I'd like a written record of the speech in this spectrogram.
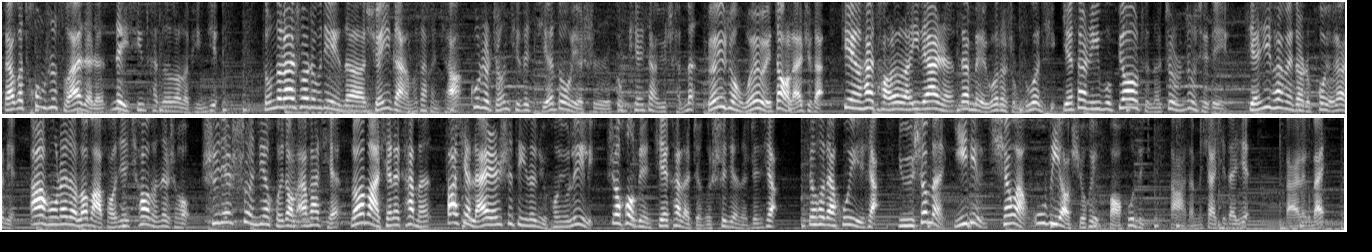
两个痛失所爱的人内心才得到了平静。总的来说，这部电影的悬疑感不算很强，故事整体的节奏也是更偏向于沉闷，有一种娓娓道来之感。电影还讨论了印第安人在美国的种族问题，也算是一部标准的政治正确电影。剪辑方面倒是颇有亮点。阿红来到老马房间敲门的时候，时间瞬间回到了案发前。老马前来开门，发现来人是自己的女朋友丽丽，之后便揭开了整个事件的真相。最后再呼吁一下，女生们一定千万务必要学会保护自己。那咱们下期再见，拜了个拜。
